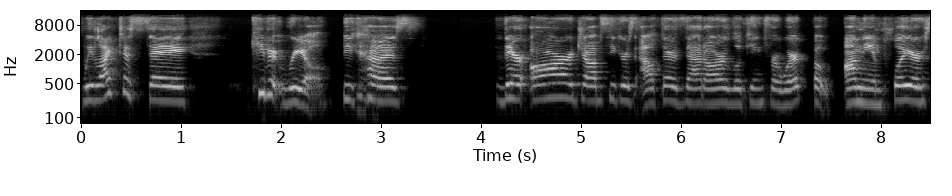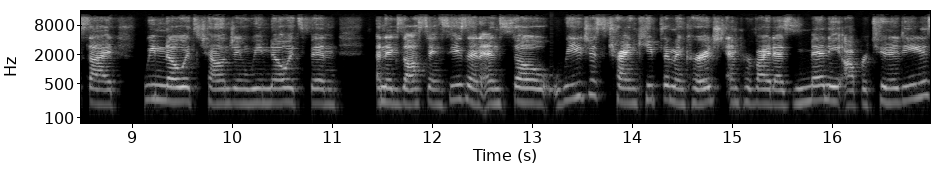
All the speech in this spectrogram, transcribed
we like to say, keep it real because there are job seekers out there that are looking for work, but on the employer side, we know it's challenging. We know it's been an exhausting season. And so we just try and keep them encouraged and provide as many opportunities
